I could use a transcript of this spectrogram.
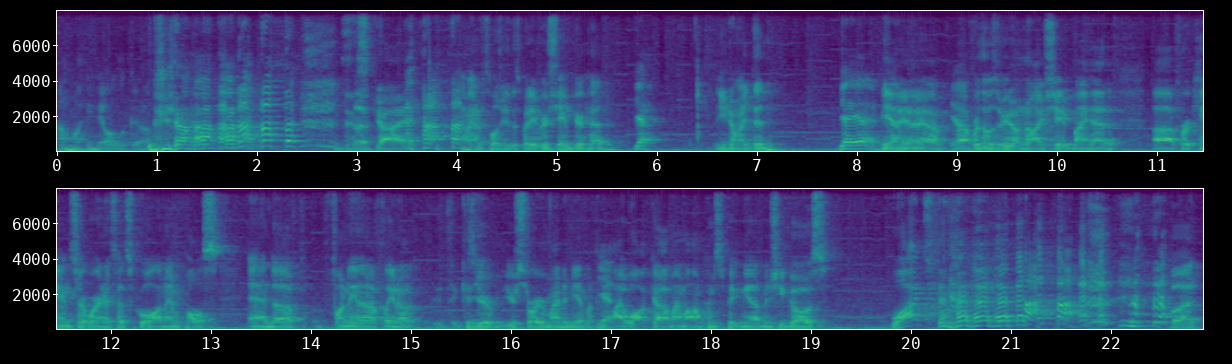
I don't know. I think they all look good on. This guy. I might have told you this, but have you ever shaved your head? yeah. You know I did? Yeah, yeah. Yeah, yeah, yeah. Yeah. Uh, for those of you who don't know, I shaved my head uh, for cancer awareness at school on impulse. And uh, funny enough, you know, because your your story reminded me of it. Yeah. I walk out, my mom comes to pick me up, and she goes, "What?" but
